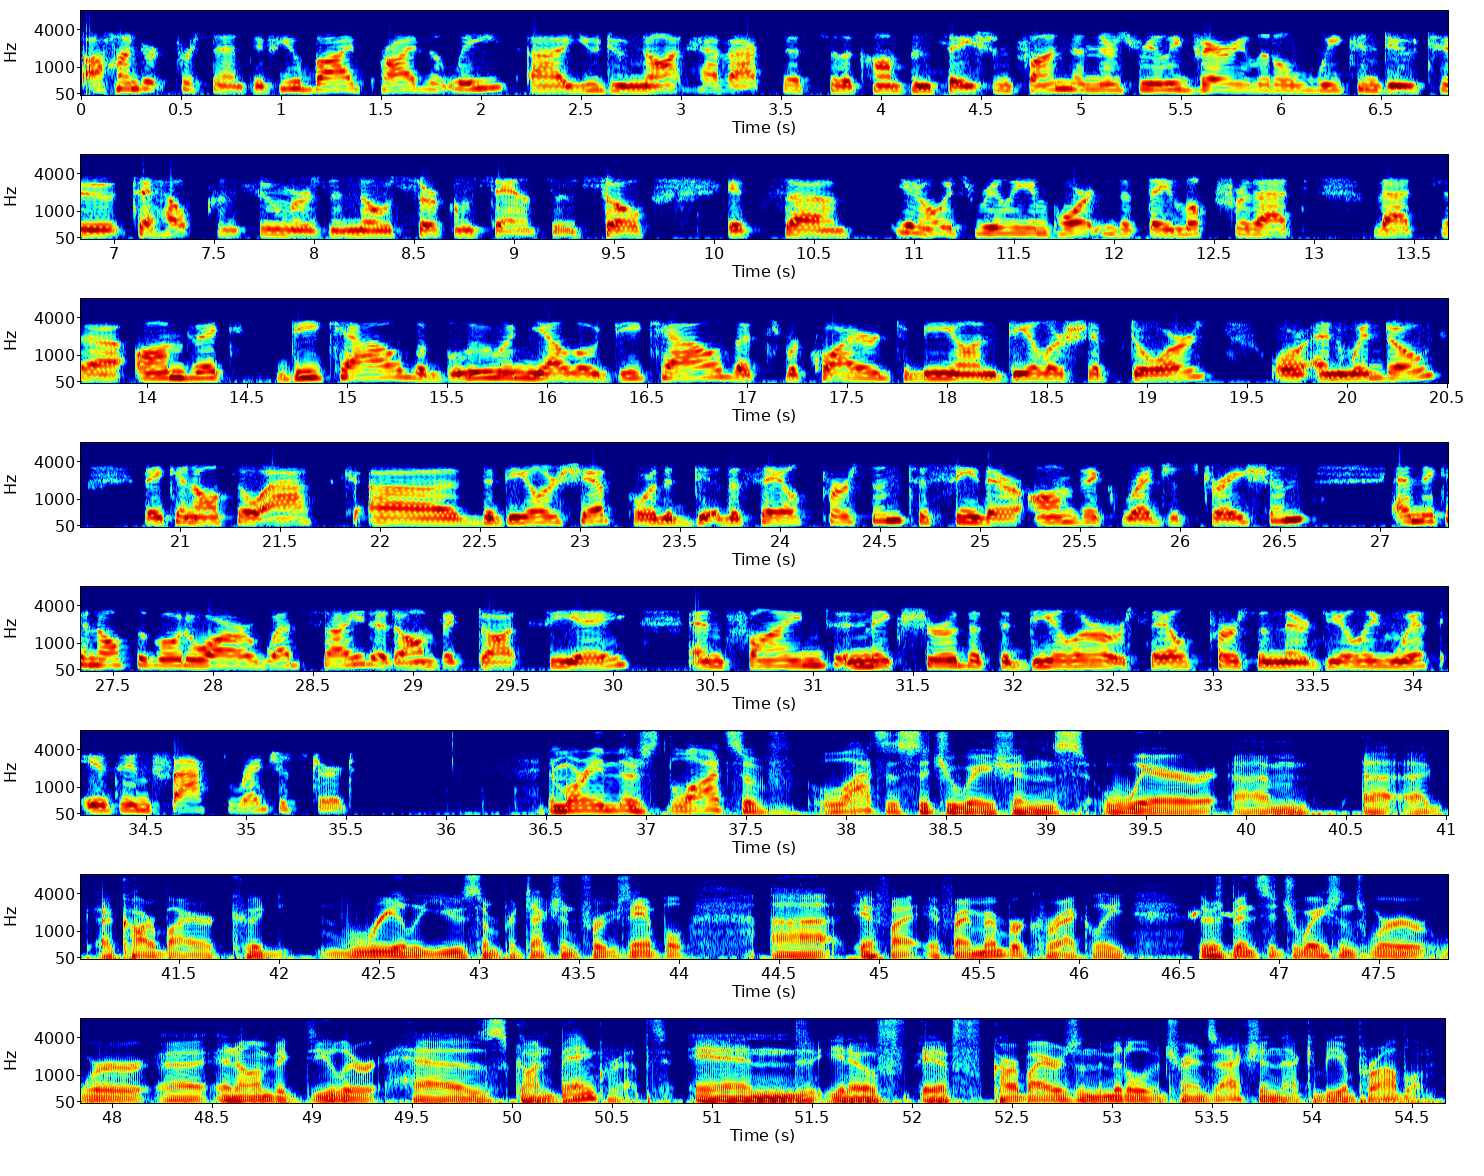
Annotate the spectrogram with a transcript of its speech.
Hundred percent. If you buy privately, uh, you do not have access to the compensation fund, and there's really very little we can do to to help consumers in those circumstances. So, it's uh, you know it's really important that they look for that that uh, Omvic decal, the blue and yellow decal that's required to be on dealership doors or and windows. They can also ask uh, the dealership or the the salesperson to see their Omvic registration. And they can also go to our website at omvic.ca and find and make sure that the dealer or salesperson they're dealing with is in fact registered. And Maureen, there's lots of lots of situations where um, a, a, car buyer could really use some protection. For example, uh, if I if I remember correctly, there's been situations where where uh, an OMVIC dealer has gone bankrupt, and you know if, if car buyers in the middle of a transaction, that could be a problem.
